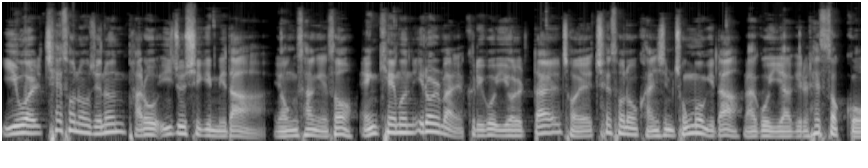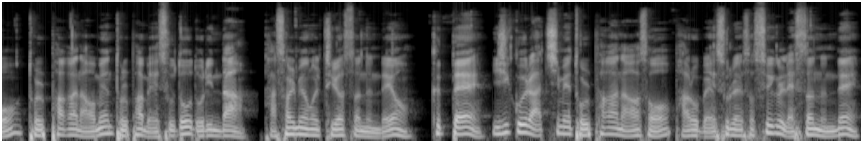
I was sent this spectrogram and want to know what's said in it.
2월 최선 호주는 바로 이 주식입니다. 영상에서 엔캠은 1월 말 그리고 2월 달 저의 최선호 관심 종목이다 라고 이야기를 했었고 돌파가 나오면 돌파 매수도 노린다. 다 설명을 드렸었는데요. 그때 29일 아침에 돌파가 나와서 바로 매수를 해서 수익을 냈었는데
